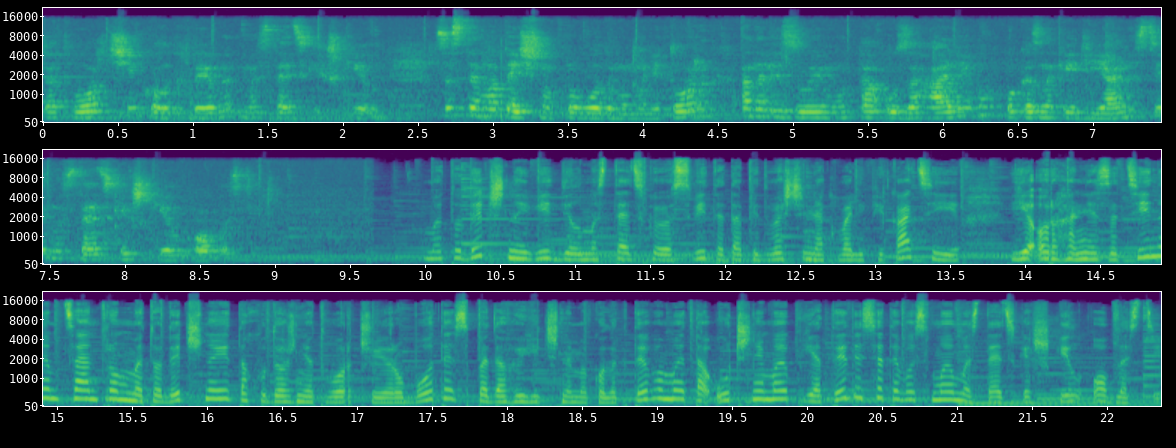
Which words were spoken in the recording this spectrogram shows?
та творчі колективи мистецьких шкіл. Систематично проводимо моніторинг, аналізуємо та узагальнюємо показники діяльності мистецьких шкіл області. Методичний відділ мистецької освіти та підвищення кваліфікації є організаційним центром методичної та художньо-творчої роботи з педагогічними колективами та учнями 58 мистецьких шкіл області,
